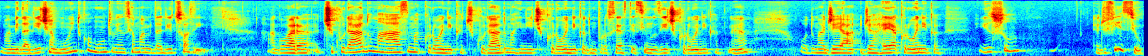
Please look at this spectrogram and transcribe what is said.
Uma amidalite é muito comum tu vencer uma amidalite sozinho. Agora, te curar de uma asma crônica, te curar de uma rinite crônica, de um processo de sinusite crônica, né? ou de uma diarreia crônica, isso é difícil.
